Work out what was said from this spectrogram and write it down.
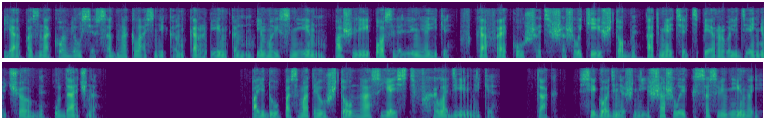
Я познакомился с одноклассником Карпинком и мы с ним пошли после линейки в кафе кушать шашлыки, чтобы отметить первый день учебы удачно. Пойду посмотрю, что у нас есть в холодильнике. Так, сегодняшний шашлык со свининой,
